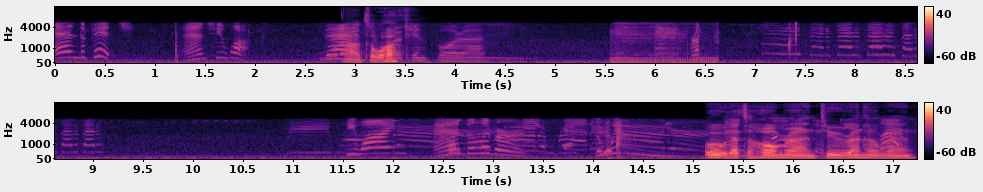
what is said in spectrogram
And the pitch. And she walks. That's Oh, it's a walk. Ooh, that's a home run. Two run home run.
